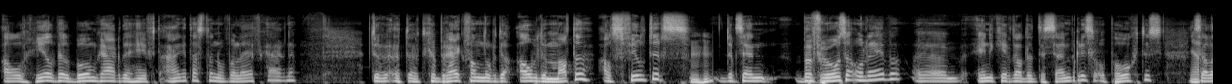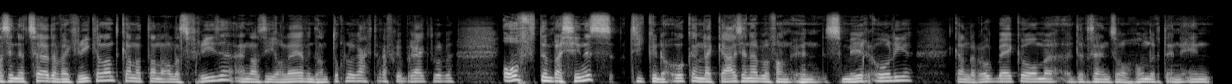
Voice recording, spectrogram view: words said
al heel veel boomgaarden heeft aangetast en. Er- Het, het gebruik van nog de oude matten als filters. Er zijn bevrozen olijven. Eén ene keer dat het december is, op hoogtes. Ja. Zelfs in het zuiden van Griekenland kan het dan alles vriezen. En als die olijven dan toch nog achteraf gebruikt worden. Of de machines, die kunnen ook een lekkage hebben van hun smeerolie. Kan er ook bij komen. Er zijn zo 101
